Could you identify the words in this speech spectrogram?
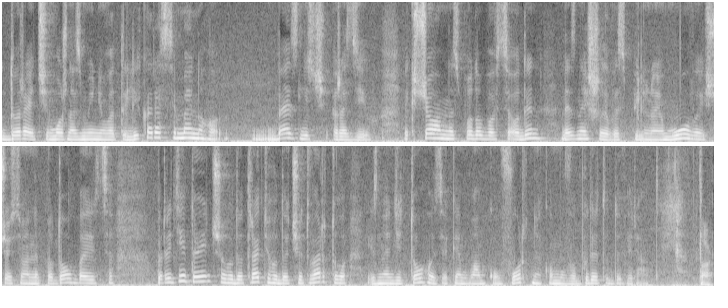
до речі, можна змінювати лікаря сімейного безліч разів. Якщо вам не сподобався один, не знайшли ви спільної мови, щось вам не подобається. Перейдіть до іншого, до третього, до четвертого і знайдіть того, з яким вам комфортно, якому ви будете довіряти. Так,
